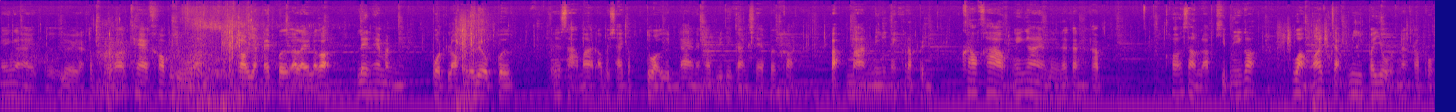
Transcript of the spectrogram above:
ง่ายๆเลยนะครับแล้วก็แค่เข้าไปดูว่าเราอยากได้เปิร์กอะไร แล้วก็เล่นให้มันปลดล็อกเลเวลเปิร์กก็จะสามารถเอาไปใช้กับตัวอื่นได้นะครับ วิธีการแชร์เปิร์กก็ประมาณนี้นะครับเป็นคร่าวๆ ง่าย ๆ เลยแล้วกันครับก็สำหรับคลิปนี้ก็หวังว่าจะมีประโยชน์นะครับ ผม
